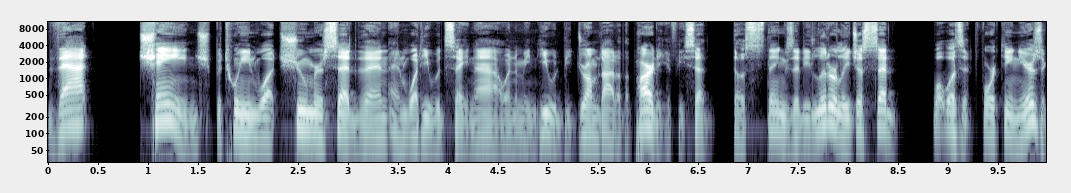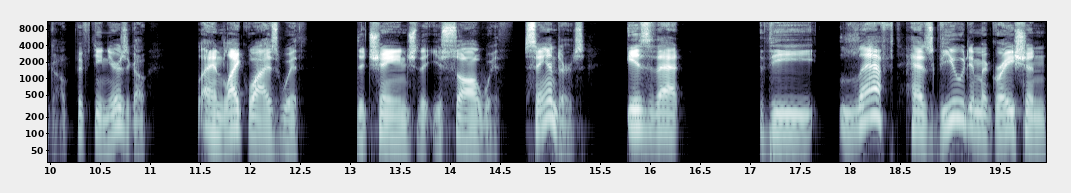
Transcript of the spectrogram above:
that change between what Schumer said then and what he would say now, and I mean, he would be drummed out of the party if he said those things that he literally just said. What was it, 14 years ago, 15 years ago, and likewise with the change that you saw with Sanders, is that the left has viewed immigration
